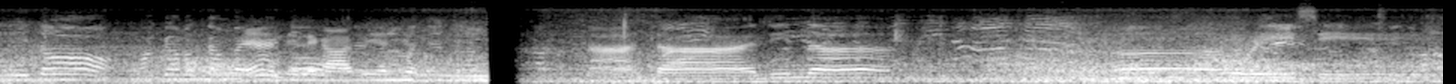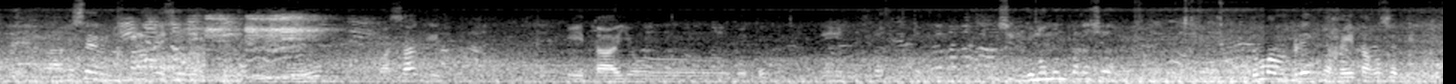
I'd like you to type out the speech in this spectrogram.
Dito, huwag ka magtambay Ayan, dito. delikado yan yun. Nadali na ang racing. Sir, malaki sulit. Wasag eh. Kita yung buto. Kasi gumanon pala siya. Tumambling, nakita ko sa video.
